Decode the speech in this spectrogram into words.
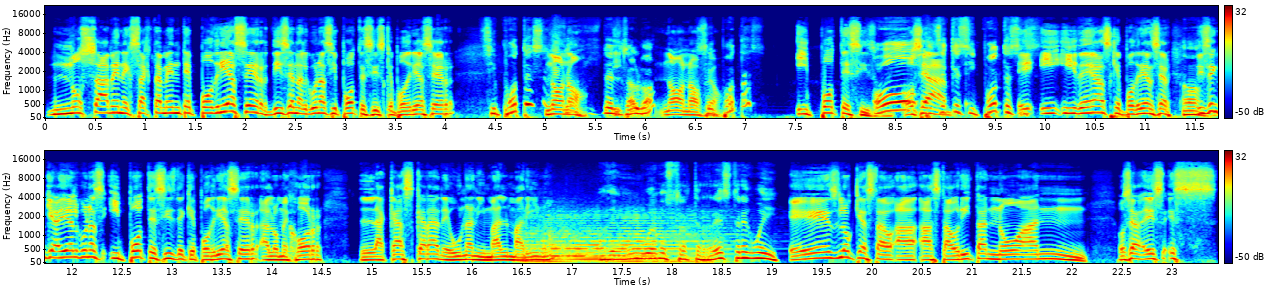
no saben exactamente, podría ser, dicen algunas hipótesis que podría ser ¿Cipotes? No, no. ¿Del Salvador? no, no. ¿Cipotas? hipótesis. Oh, o sea, pensé que es hipótesis. y- ideas que podrían ser. Oh. Dicen que hay algunas hipótesis de que podría ser a lo mejor la cáscara de un animal marino. De un huevo extraterrestre, güey. Es lo que hasta, a- hasta ahorita no han. O sea, es, es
